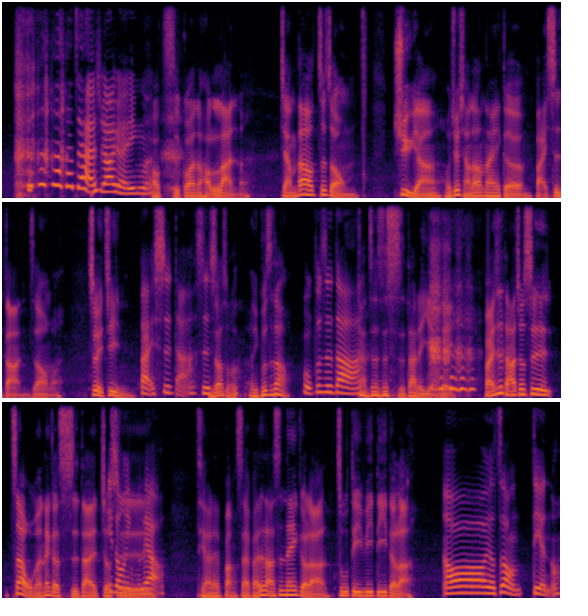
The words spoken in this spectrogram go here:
这还需要原因吗？好直观了，好烂哦。讲到这种剧啊，我就想到那一个百事达，你知道吗？最近百事达是你知道什么？你不知道？我不知道啊。干，真的是时代的眼泪。百事达就是在我们那个时代，就是一种饮料铁来棒赛。百事达是那个啦，租 DVD 的啦。哦，有这种店哦。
